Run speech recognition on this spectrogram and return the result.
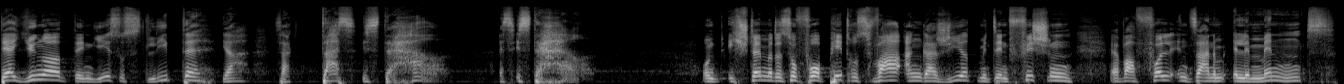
der Jünger, den Jesus liebte, ja, sagt, das ist der Herr. Es ist der Herr. Und ich stelle mir das so vor, Petrus war engagiert mit den Fischen, er war voll in seinem Element,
